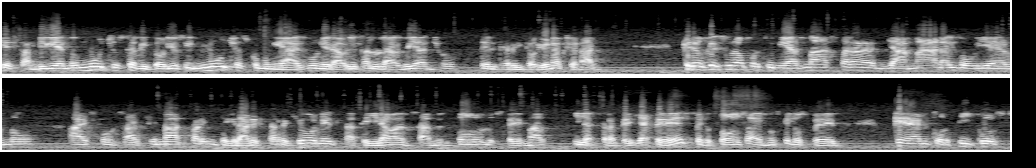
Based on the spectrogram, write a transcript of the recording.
que están viviendo muchos territorios y muchas comunidades vulnerables a lo largo y ancho del territorio nacional. Creo que es una oportunidad más para llamar al gobierno a esforzarse más para integrar estas regiones, a seguir avanzando en todos los temas y la estrategia PEDES, pero todos sabemos que los PEDES quedan corticos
